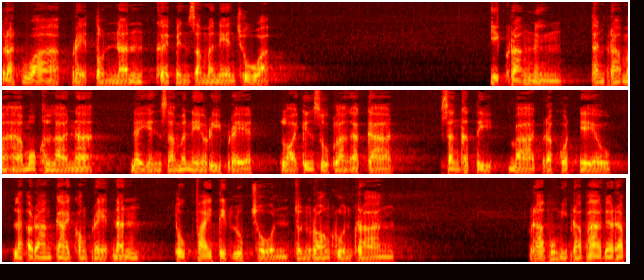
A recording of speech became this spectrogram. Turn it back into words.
ตรัสว่าเปรตตนนั้นเคยเป็นสัมเนนชั่ว อีกครั้งหนึ่ง ท่านพระมหาโมคคลานะ ได้เห็นสามเณรีเปรตลอยขึ้นสู่กลางอากาศ สังคติบาดประคตเอว และร่างกายของเปรตนั้น ถูกไฟติดลูกโชนจนร้องครวญคราง พระผู้มีพระภาคได้รับ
